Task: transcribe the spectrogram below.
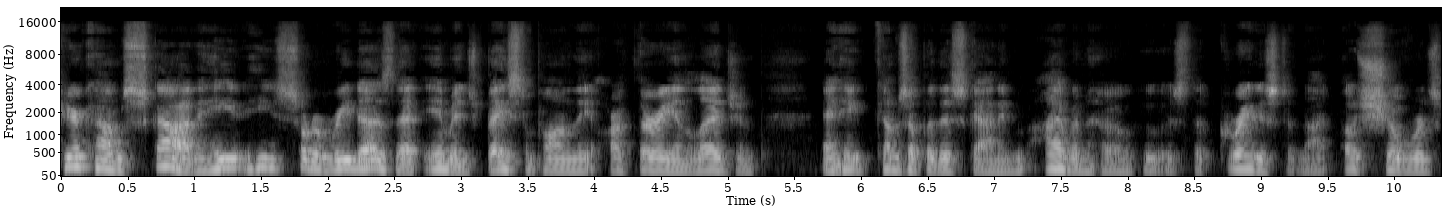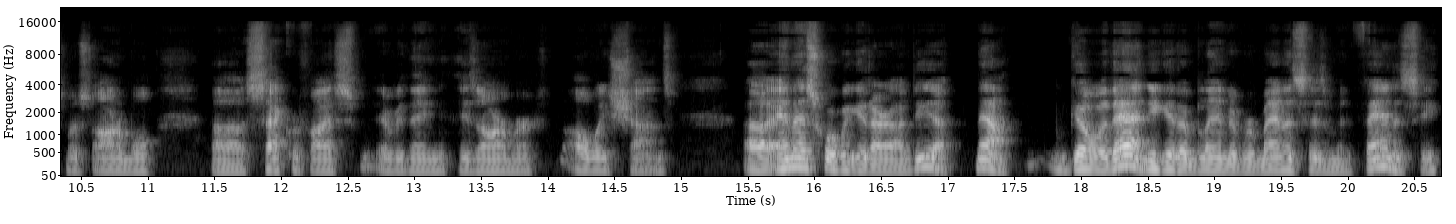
here comes Scott, and he, he sort of redoes that image based upon the Arthurian legend. And he comes up with this guy named Ivanhoe, who is the greatest of knights, most chivalrous, most honorable, uh, sacrifice everything, his armor always shines. Uh, and that's where we get our idea. Now, go with that, and you get a blend of romanticism and fantasy.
